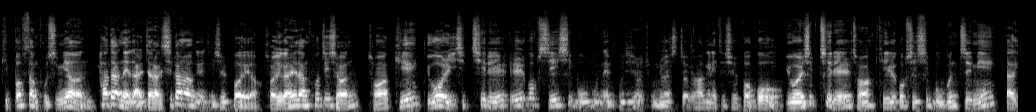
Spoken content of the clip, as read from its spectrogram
기법상 보시면 하단에 날짜랑 시간 확인이 되실 거예요. 저희가 해당 포지션 정확히 6월 27일 7시 15분에 포지션 종료한 시점이 확인이 되실 거고 6월 17일 정확히 7시 15분쯤이 딱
